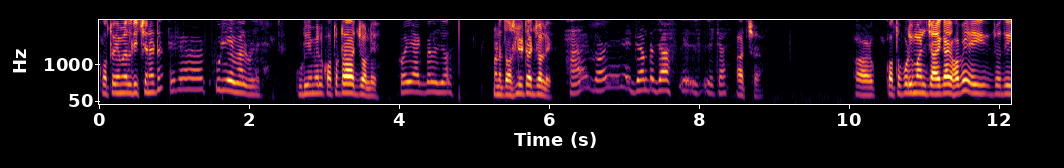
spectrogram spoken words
কত এম দিচ্ছেন এটা? এটা কুড়ি এম এল বলেছে। কুড়ি এম কতটা জলে? ওই এক বেলা জল। মানে দশ লিটার জলে? হ্যাঁ এই ড্রামটা যা লিটার। আচ্ছা। আর কত পরিমাণ জায়গায় হবে এই যদি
